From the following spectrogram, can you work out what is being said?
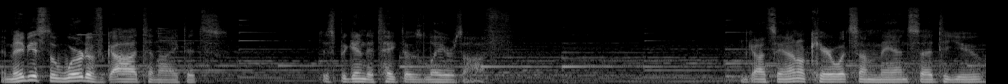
And maybe it's the Word of God tonight that's just beginning to take those layers off. And God's saying, I don't care what some man said to you,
